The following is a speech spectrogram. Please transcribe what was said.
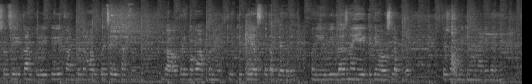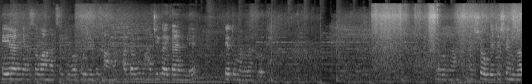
आणि ऊसाचं एक कांटं एक एक दहा रुपयाचं एक आहे. गावाकडे बघा आपण की किती असतात आपल्याकडे. पण हे विलाज नाही आहे इथे घ्यावंच लागतं त्याच्यामुळे मी घेऊन आलेलं आहे हे आहे असं वाहनाचं किंवा पूजेचं सामान आता मी भाजी काय काय आणले ते तुम्हाला दाखवते. बघा शेवग्याच्या शेंगा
